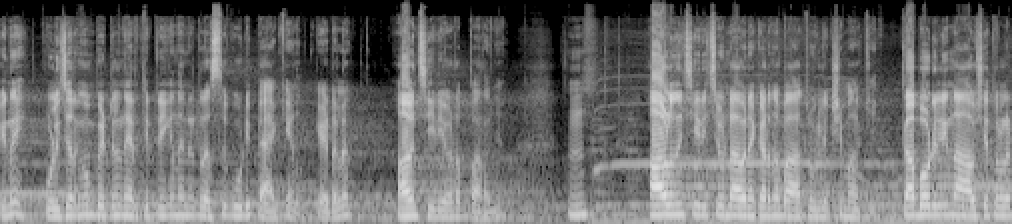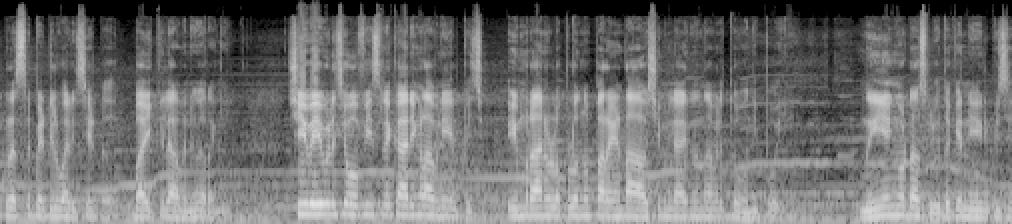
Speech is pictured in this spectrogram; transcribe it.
പിന്നെ കുളിച്ചിറങ്ങും ബെഡിൽ നിരത്തിയിട്ടിരിക്കുന്ന എന്റെ ഡ്രസ്സ് കൂടി പാക്ക് ചെയ്യണം കേട്ടല്ലോ? അവൻ ചിരിയോടെ പറഞ്ഞു. അവളൊന്ന് ചിരിച്ചുകൊണ്ട് അവനെ കടന്ന് ബാത്റൂം ലക്ഷ്യമാക്കി. കബോർഡിൽ നിന്ന് ആവശ്യത്തുള്ള ഡ്രസ്സ് ബെഡിൽ വലിച്ചിട്ട് ബൈക്കിൽ അവനും ഇറങ്ങി. ശിവയെ വിളിച്ച് ഓഫീസിലെ കാര്യങ്ങൾ അവനെ ഏൽപ്പിച്ചു. ഇമ്രാനുള്ളപ്പോഴൊന്നും പറയേണ്ട ആവശ്യമില്ലായിരുന്നെന്ന് അവന് തോന്നിപ്പോയി. നീ എങ്ങോട്ടാ സ്ലു? ഇതൊക്കെ എന്നെ ഏൽപ്പിച്ച്.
